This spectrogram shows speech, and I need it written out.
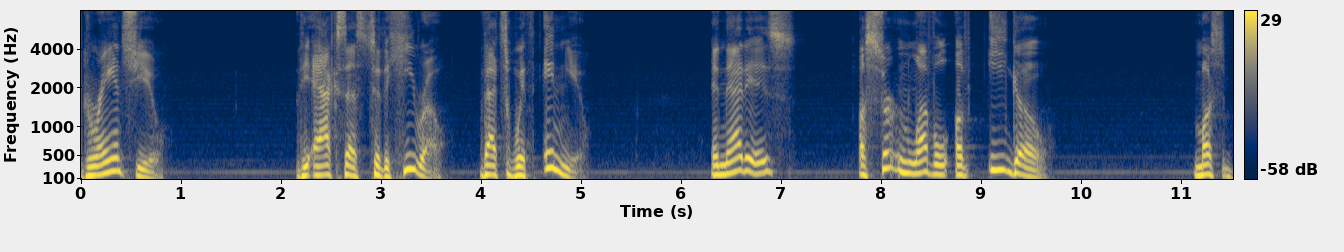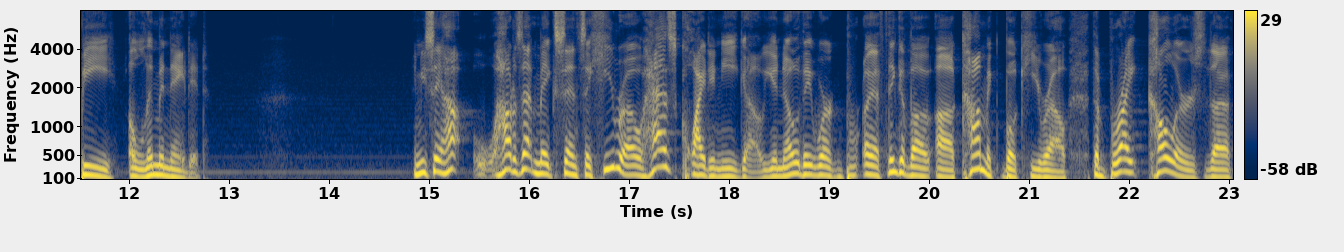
grants you the access to the hero that's within you. And that is a certain level of ego must be eliminated. And you say, how, how does that make sense? A hero has quite an ego. You know, they work, uh, think of a, a comic book hero, the bright colors, the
